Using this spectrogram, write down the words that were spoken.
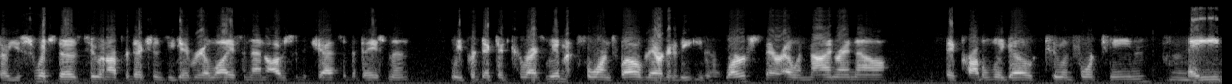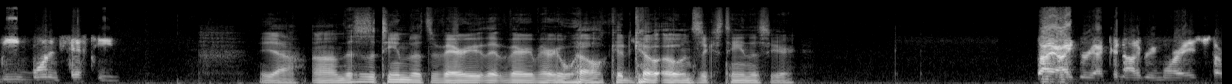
So you switch those two in our predictions, you get real life, and then obviously the Jets at the basement we predicted correct. We have them at four and twelve. They are going to be even worse. They're zero and nine right now. They probably go two and fourteen, maybe one and fifteen. yeah, um, this is a team that's very that very very well could go 0 and 16 this year. I, I agree. I could not agree more. It's just a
